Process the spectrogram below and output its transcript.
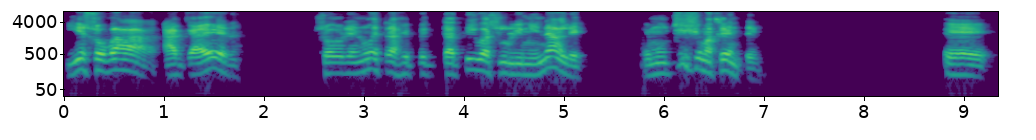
Y eso va a caer sobre nuestras expectativas subliminales en muchísima gente. Eh,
